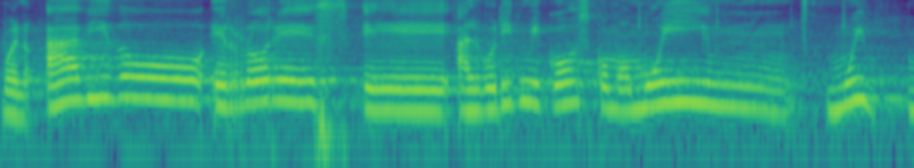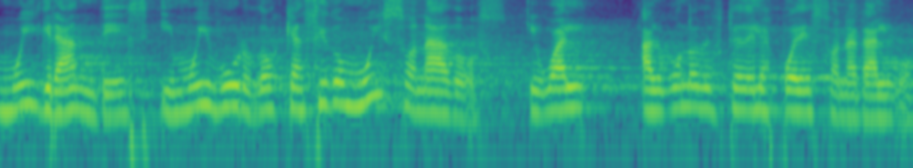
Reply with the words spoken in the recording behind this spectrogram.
Bueno, ha habido errores eh, algorítmicos como muy, mm, muy, muy grandes y muy burdos que han sido muy sonados. Igual a algunos de ustedes les puede sonar algo.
